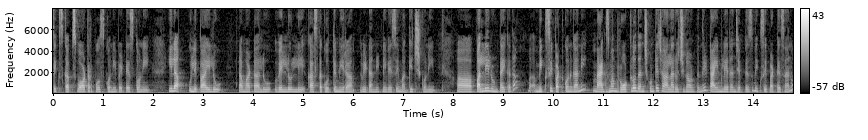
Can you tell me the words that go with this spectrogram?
సిక్స్ కప్స్ వాటర్ పోసుకొని పెట్టేసుకొని ఇలా ఉల్లిపాయలు టమాటాలు వెల్లుల్లి కాస్త కొత్తిమీర వీటన్నిటిని వేసి మగ్గించుకొని పల్లీలు ఉంటాయి కదా మిక్సీ పట్టుకొని కానీ మ్యాక్సిమం రోట్లో దంచుకుంటే చాలా రుచిగా ఉంటుంది టైం లేదని చెప్పేసి మిక్సీ పట్టేశాను.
